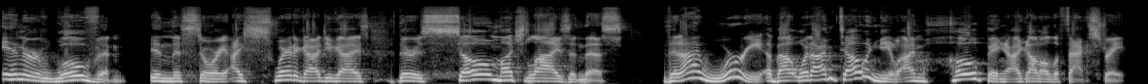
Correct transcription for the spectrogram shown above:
interwoven in this story. I swear to god you guys there is so much lies in this that I worry about what I'm telling you. I'm hoping I got all the facts straight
